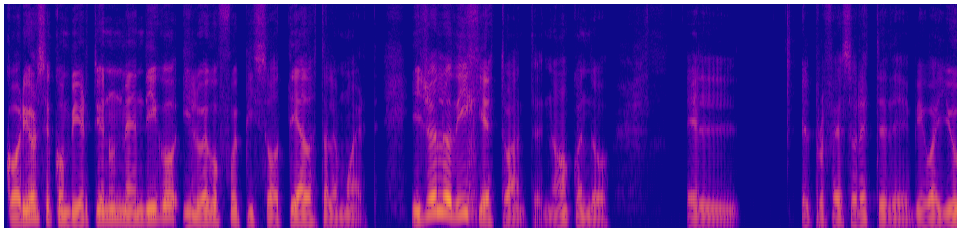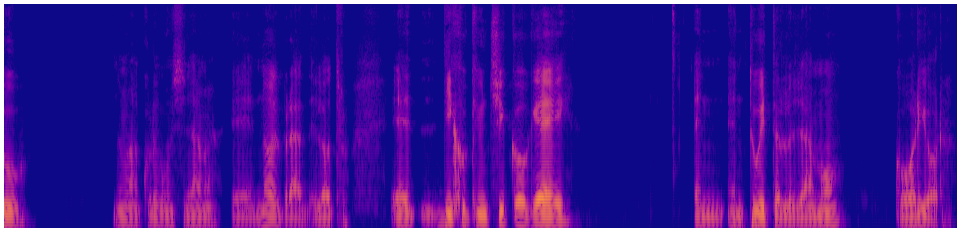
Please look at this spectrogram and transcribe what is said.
Corior se convirtió en un mendigo y luego fue pisoteado hasta la muerte. Y yo lo dije esto antes, ¿no? Cuando el, el profesor este de BYU, no me acuerdo cómo se llama, eh, no el Brad, el otro, eh, dijo que un chico gay en, en Twitter lo llamó Corior.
